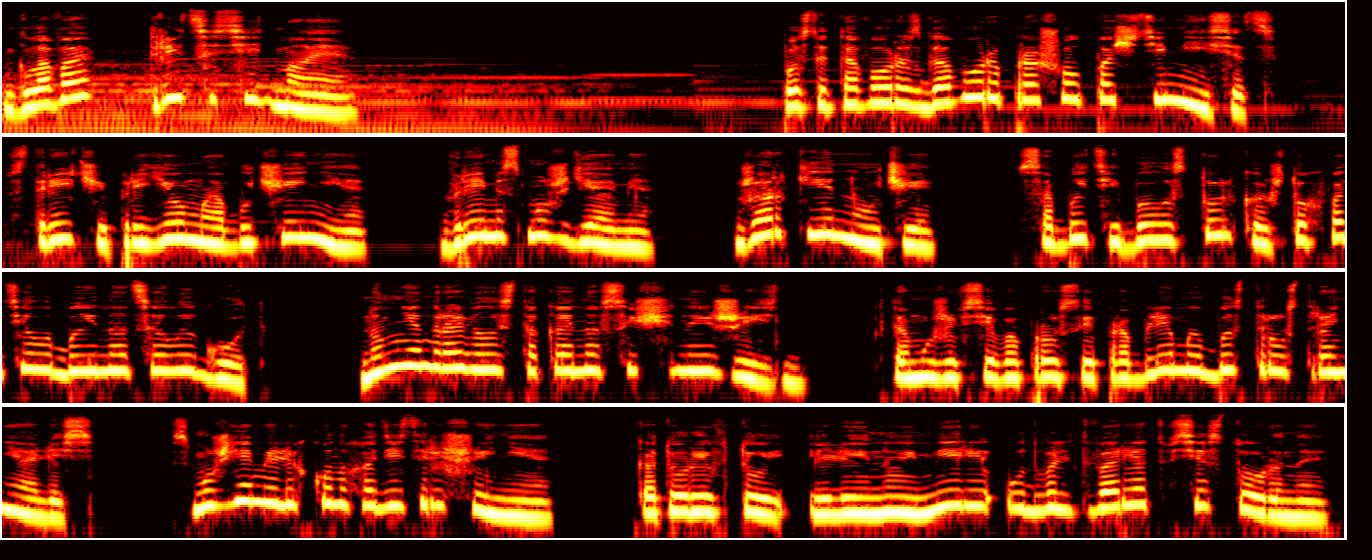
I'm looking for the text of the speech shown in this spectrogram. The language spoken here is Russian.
Глава 37. После того разговора прошел почти месяц. Встречи, приемы, обучение, время с мужьями, жаркие ночи. Событий было столько, что хватило бы и на целый год. Но мне нравилась такая насыщенная жизнь. К тому же все вопросы и проблемы быстро устранялись. С мужьями легко находить решения, которые в той или иной мере удовлетворят все стороны.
